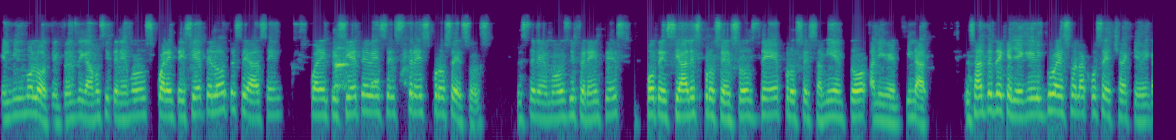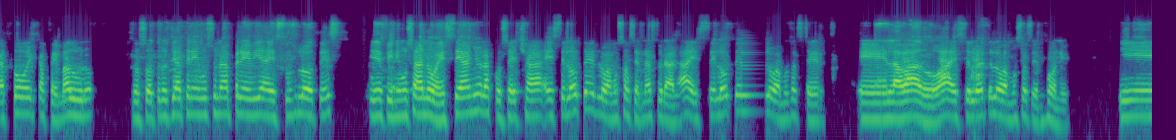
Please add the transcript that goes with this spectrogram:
el mismo lote. Entonces, digamos, si tenemos 47 lotes, se hacen 47 veces tres procesos. Entonces, tenemos diferentes potenciales procesos de procesamiento a nivel final. Entonces, antes de que llegue el grueso de la cosecha, que venga todo el café maduro, nosotros ya tenemos una previa de estos lotes y definimos, ah, no, este año la cosecha, este lote lo vamos a hacer natural, ah, este lote lo vamos a hacer eh, lavado, ah, este lote lo vamos a hacer honey. Y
